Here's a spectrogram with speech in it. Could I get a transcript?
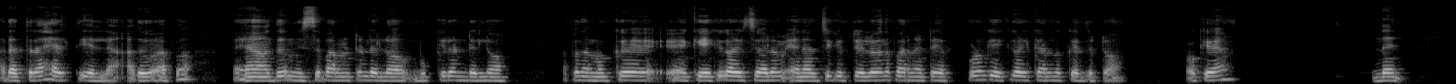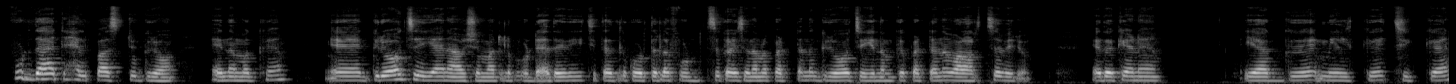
അത് അത്ര ഹെൽത്തി അല്ല. അത് അപ്പോൾ അത് മിസ്സ് പറഞ്ഞിട്ടുണ്ടല്ലോ ബുക്കിലുണ്ടല്ലോ അപ്പോൾ നമുക്ക് കേക്ക് കഴിച്ചാലും എനർജി കിട്ടുമല്ലോ എന്ന് പറഞ്ഞിട്ട് എപ്പോഴും കേക്ക് കഴിക്കാൻ നിൽക്കരുത് കേട്ടോ okay? Then food that help us to grow നമുക്ക് ഗ്രോ ചെയ്യാൻ ആവശ്യമായിട്ടുള്ള ഫുഡ് അതായത് ഈ ചിത്രത്തിൽ കൊടുത്തിട്ടുള്ള ഫുഡ്സ് കഴിച്ചാൽ നമ്മൾ പെട്ടെന്ന് ഗ്രോ ചെയ്യും നമുക്ക് പെട്ടെന്ന് വളർച്ച വരും. ഏതൊക്കെയാണ്? എഗ് മിൽക്ക് ചിക്കൻ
